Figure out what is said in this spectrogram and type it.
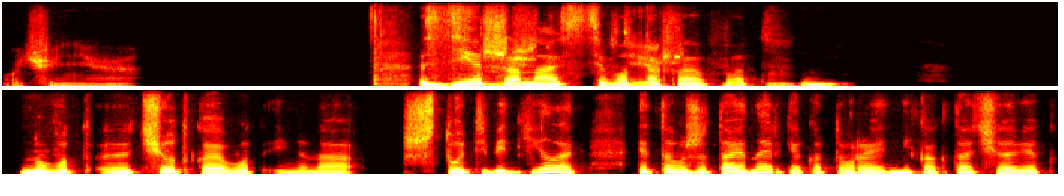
очень э, сдержанность, вот такая вот. Mm-hmm. Ну вот э, четкая вот именно что тебе делать, это уже та энергия, которая никогда человек,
